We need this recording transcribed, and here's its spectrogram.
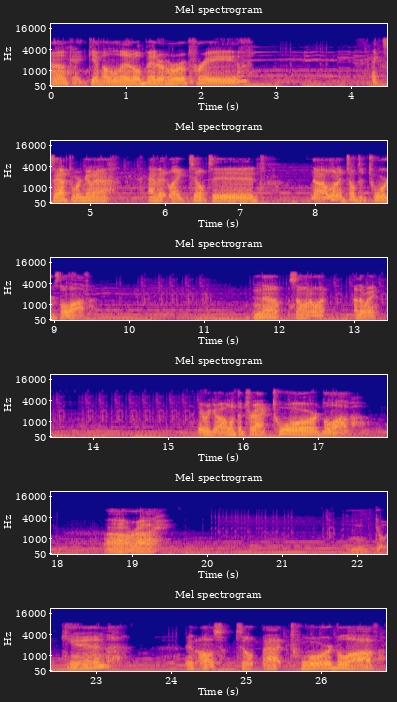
Okay, give a little bit of a reprieve. Except we're gonna have it like tilted. No, I want it tilted towards the lava. No, that's not what I want. Other way. There we go. I want the track toward the lava. All right. Go again. And also tilt that toward the lava.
